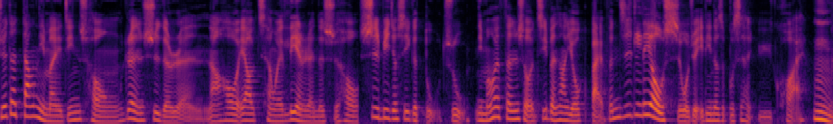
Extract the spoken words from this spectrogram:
觉得当你们已经从认识的人，然后要成为恋人的时候，势必就是一个赌注。你们会分手，基本上有百分之六十，我觉得一定都是不是很愉快，嗯，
